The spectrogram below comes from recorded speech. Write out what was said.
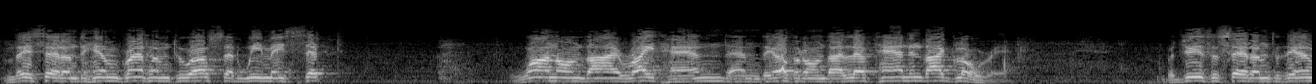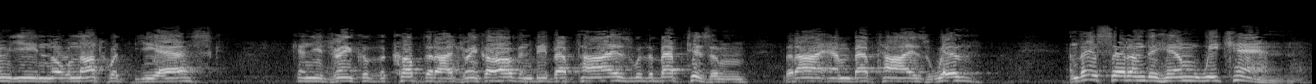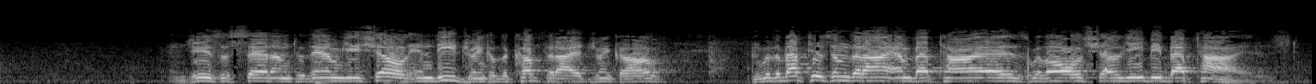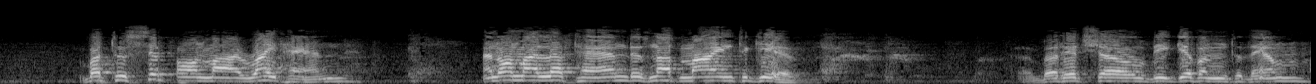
And they said unto him, Grant unto us that we may sit one on thy right hand and the other on thy left hand in thy glory. But Jesus said unto them, Ye know not what ye ask. Can ye drink of the cup that I drink of and be baptized with the baptism that I am baptized with? And they said unto him, We can. And Jesus said unto them, Ye shall indeed drink of the cup that I drink of, and with the baptism that I am baptized, withal shall ye be baptized. But to sit on my right hand and on my left hand is not mine to give but it shall be given to them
